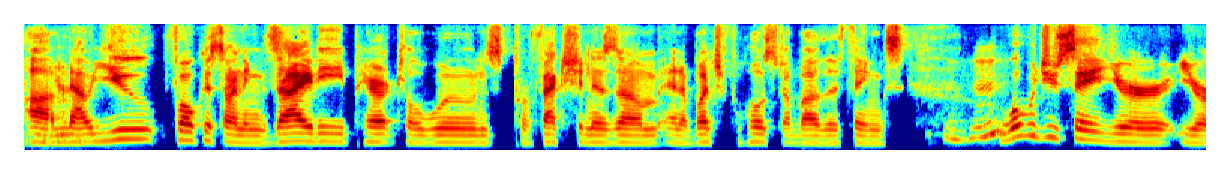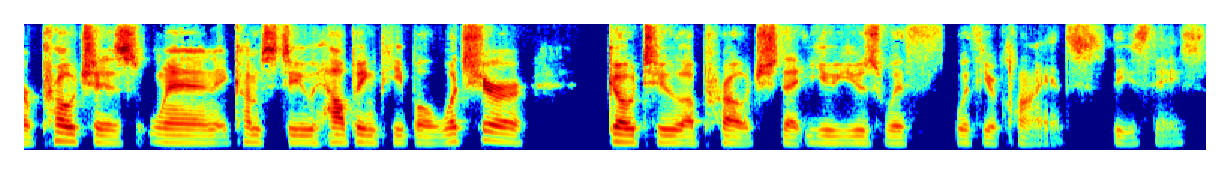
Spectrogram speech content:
Um, now you focus on anxiety, parental wounds, perfectionism, and a bunch of host of other things. Mm-hmm. What would you say your your approach is when it comes to helping people? What's your go-to approach that you use with with your clients these days?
